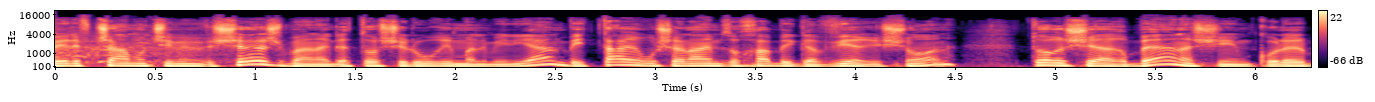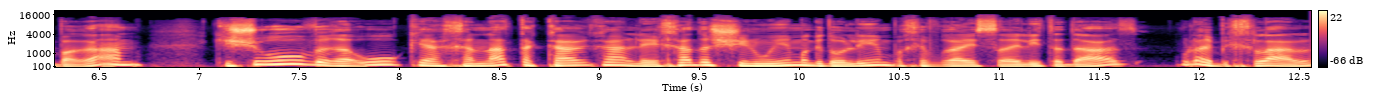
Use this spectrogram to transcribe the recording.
ב-1976, בהנהגתו של אורי מלמיליאן, ביתר ירושלים זוכה בגביע ראשון, תואר שהרבה אנשים, כולל ברם, קישרו וראו כהכנת הקרקע לאחד השינויים הגדולים בחברה הישראלית עד אז, אולי בכלל,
